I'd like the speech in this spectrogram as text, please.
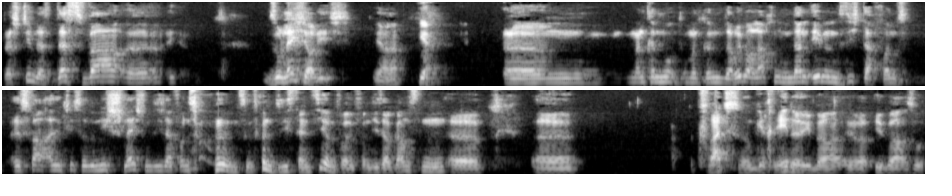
das stimmt, das, das war äh, so lächerlich, ja. Ja. Ähm, man kann nur, man kann darüber lachen und dann eben sich davon, es war eigentlich also nicht schlecht, um sich davon zu, zu distanzieren von, von dieser ganzen äh, äh, Quatsch, so ein Gerede über, über, über so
